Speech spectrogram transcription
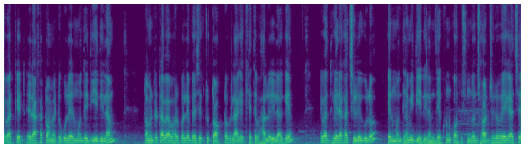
এবার কেটে, রাখা টমেটোগুলো এর মধ্যে দিয়ে দিলাম। টমেটোটা ব্যবহার করলে বেশ একটু টকটক লাগে, খেতে ভালোই লাগে। এবার ধুয়ে রাখা চিড়েগুলো এর মধ্যে আমি দিয়ে দিলাম। দেখুন কত সুন্দর ঝরঝরে হয়ে গেছে,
